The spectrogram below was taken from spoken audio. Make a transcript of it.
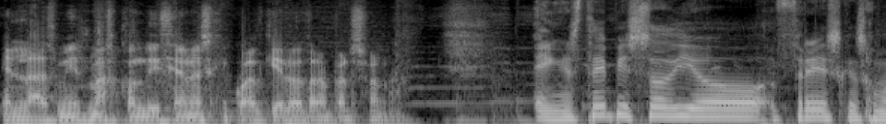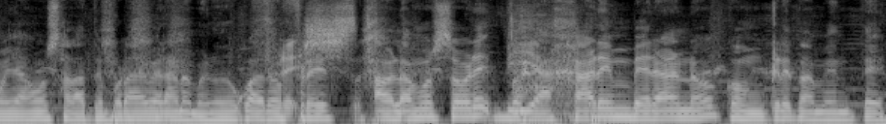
en las mismas condiciones que cualquier otra persona. En este episodio Fresh, que es como llamamos a la temporada de verano, menudo cuadro Fresh. Fresh, hablamos sobre viajar en verano concretamente.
